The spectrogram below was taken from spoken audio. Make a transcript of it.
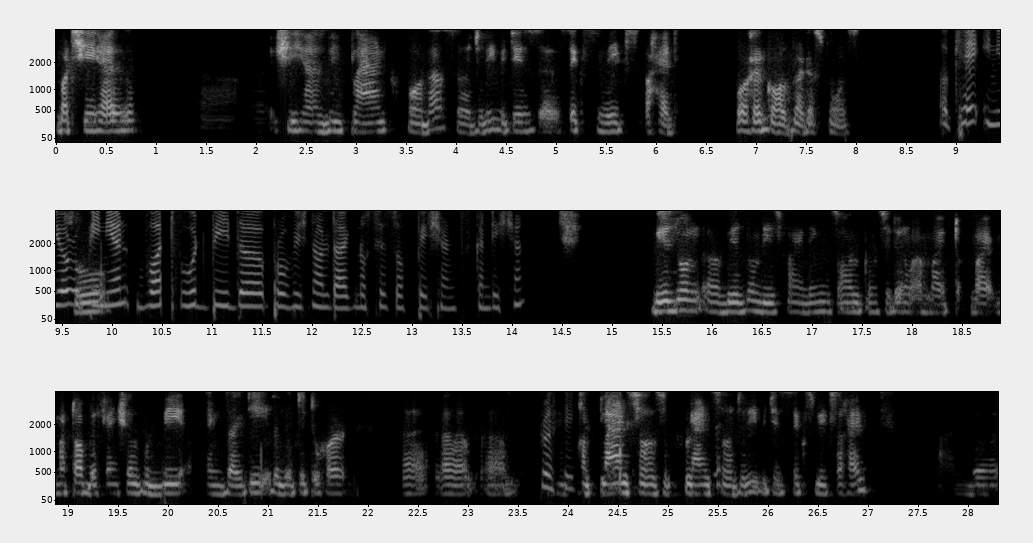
But she has uh, she has been planned for the surgery, which is uh, six weeks ahead for her gallbladder stones. Okay. In your So opinion, what would be the provisional diagnosis of patient's condition? based on uh, based on these findings, I'll consider my my, my my top differential would be anxiety related to her uh, uh, um, her planned, sur planned surgery, which is six weeks ahead And uh,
